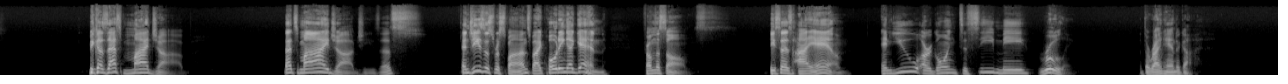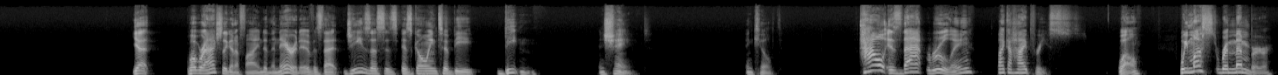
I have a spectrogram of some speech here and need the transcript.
Because that's my job. That's my job, Jesus. And Jesus responds by quoting again from the Psalms. He says, I am, and you are going to see me ruling at the right hand of God. Yet, what we're actually going to find in the narrative is that Jesus is, is going to be beaten and shamed and killed. How is that ruling like a high priest? Well, we must remember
